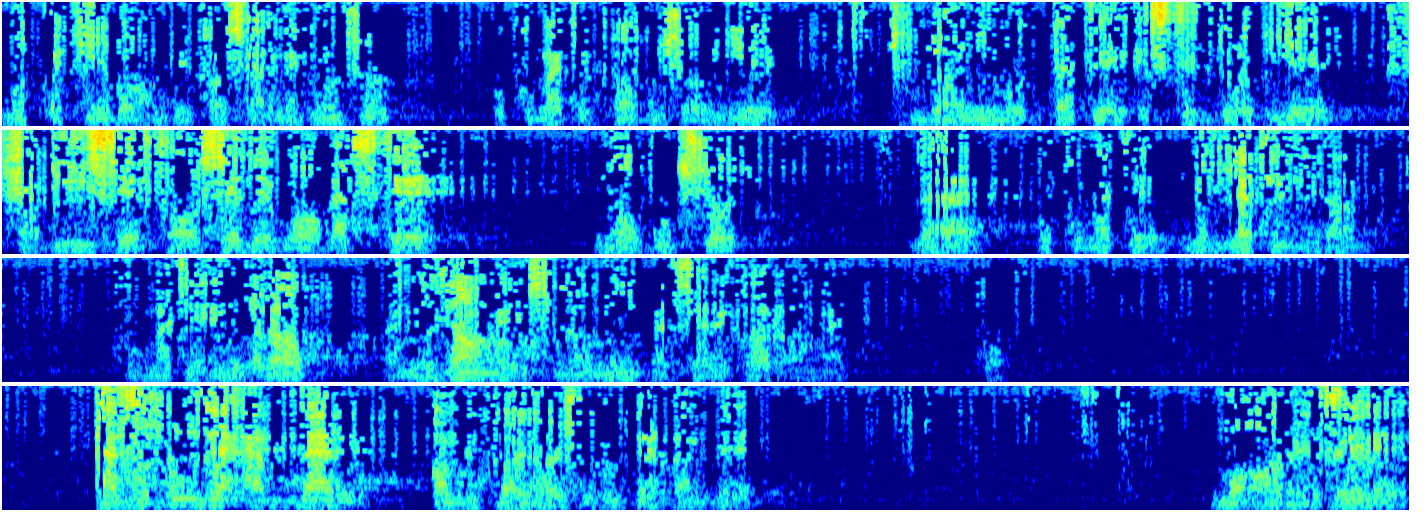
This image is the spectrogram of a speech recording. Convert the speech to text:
متکی با آمریکا سرنگون شد حکومت پادشاهی طولانی مدت استبدادی خبیث فاسد وابسته نابود شد و حکومت ملت ایران حکومت انقلاب و نظام اسلامی بر سر کار آمد. از روز اول آمریکایی ها شروع کردن به معارضه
